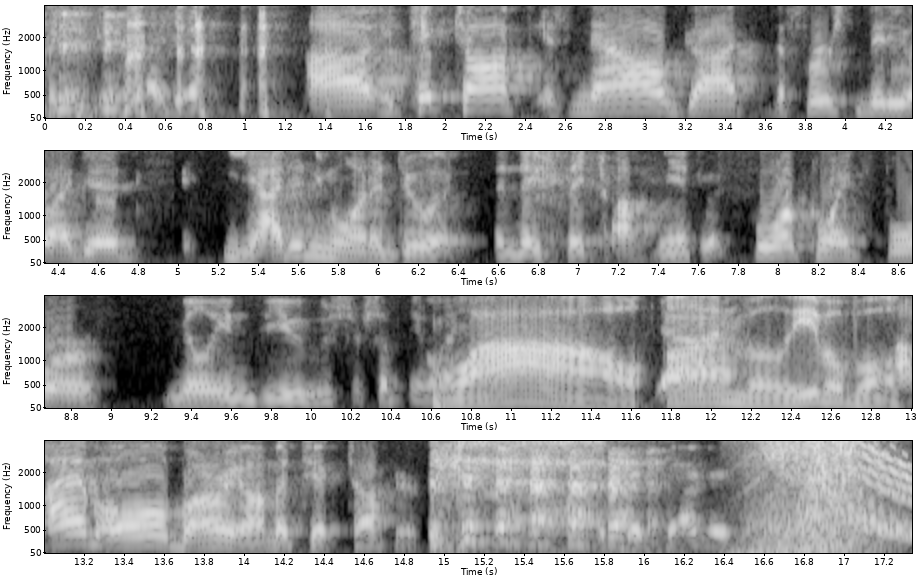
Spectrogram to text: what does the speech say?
but you get the idea. Uh, TikTok has now got the first video I did. Yeah, I didn't even want to do it, and they they talked me into it. 4.4 million views or something like Wow. Yeah. Unbelievable. I'm old Mario. I'm a TikToker. I'm a TikToker.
